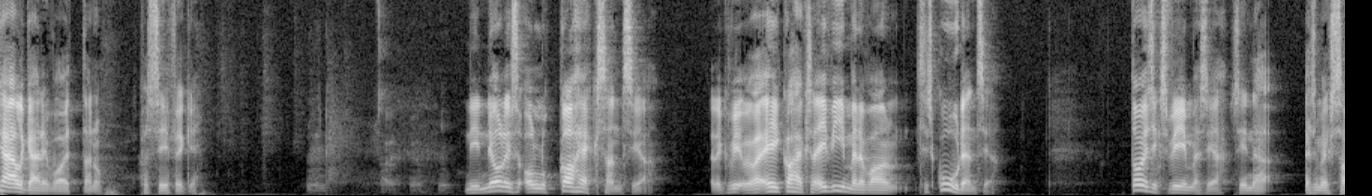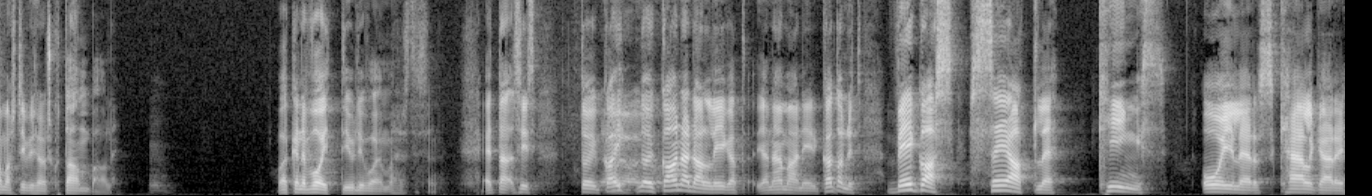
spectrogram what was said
Calgary voittanut Pacificin? Niin ne olisi ollut kahdeksansia. Eli ei kahdeksan, ei viimeinen, vaan siis kuudensia. Toisiksi viimeisiä siinä esimerkiksi samassa divisioonassa kuin Tampa oli. Vaikka ne voitti ylivoimaisesti sen. Että siis toi kaik, joo, noi Kanadan liigat ja nämä, niin kato nyt, Vegas, Seattle, Kings, Oilers, Calgary,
